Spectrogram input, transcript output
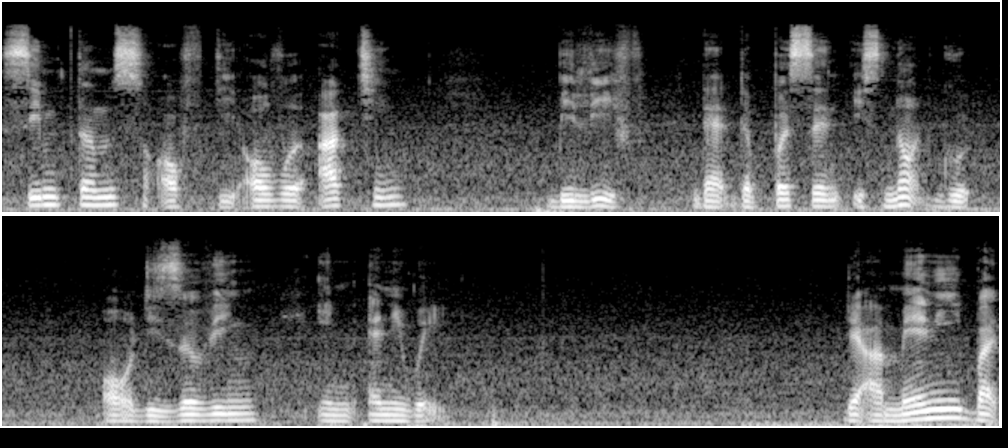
symptoms of the overarching belief that the person is not good or deserving in any way. There are many, but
